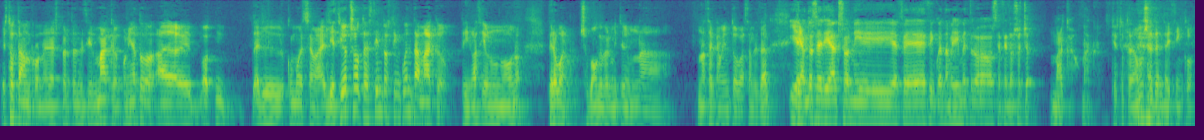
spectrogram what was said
Esto Tamron era experto en decir macro, ponía todo, eh, el, ¿cómo se llama? El 18 350 macro, y no hacía un 1 1, pero bueno, supongo que permite una, un acercamiento bastante tal. Y, esto sería el Sony F50mm F28 macro, macro, que esto te da un 75.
